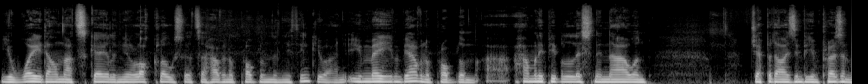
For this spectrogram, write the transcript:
you're way down that scale, and you're a lot closer to having a problem than you think you are. And you may even be having a problem. Uh, how many people are listening now and jeopardising being present,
